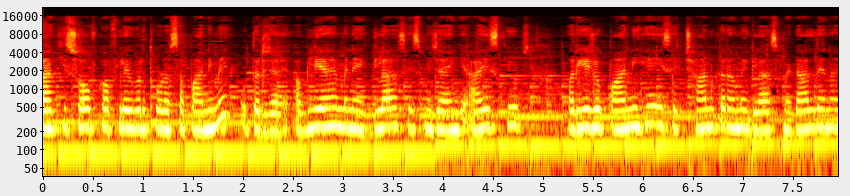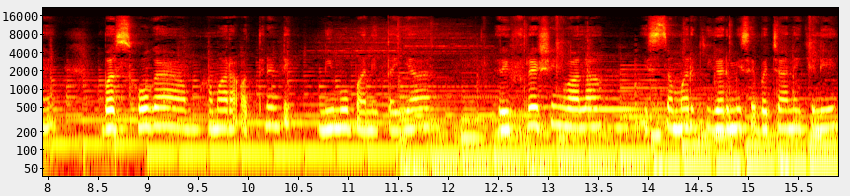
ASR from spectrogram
ताकि सौफ का फ्लेवर थोड़ा सा पानी में उतर जाए। अब लिया है मैंने एक गिलास, इसमें जाएँगे आइस क्यूब्स और ये जो पानी है, इसे छान कर हमें ग्लास में डाल देना है। बस हो गया हमारा ऑथेंटिक नींबू पानी तैयार। रिफ्रेशिंग वाला इस समर की गर्मी से बचाने के लिए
